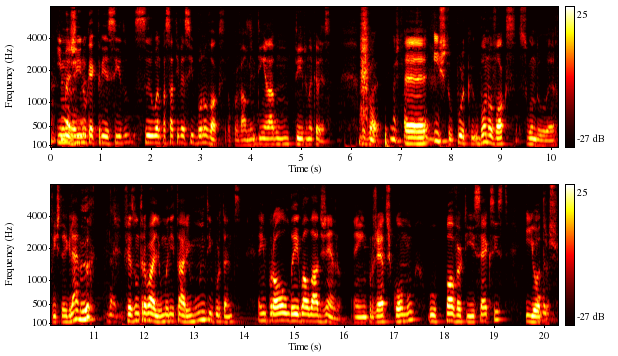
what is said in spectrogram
imagino o que é que teria sido se o ano passado tivesse sido Bonovox. Ele provavelmente tinha dado um tiro na cabeça. Mas bom, Mas de facto, eh, isto porque o Bonovox, segundo a revista Glamour, fez um trabalho humanitário muito importante em prol da igualdade de género, em projetos como o Poverty is Sexist e outros.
